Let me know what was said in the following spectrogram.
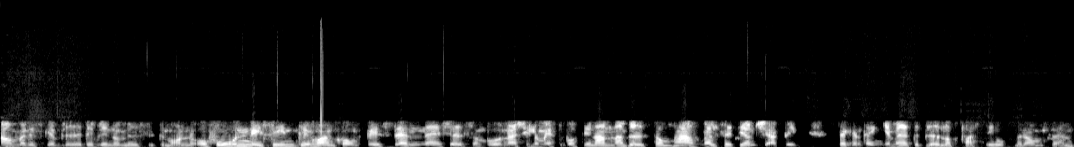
Ja men det ska bli, det blir nog mysigt imorgon. Och hon i sin tur har en kompis, en eh, tjej som bor några kilometer bort i en annan by som har anmält sig till Jönköping. Så jag kan tänka mig att det blir något pass ihop med dem sen.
